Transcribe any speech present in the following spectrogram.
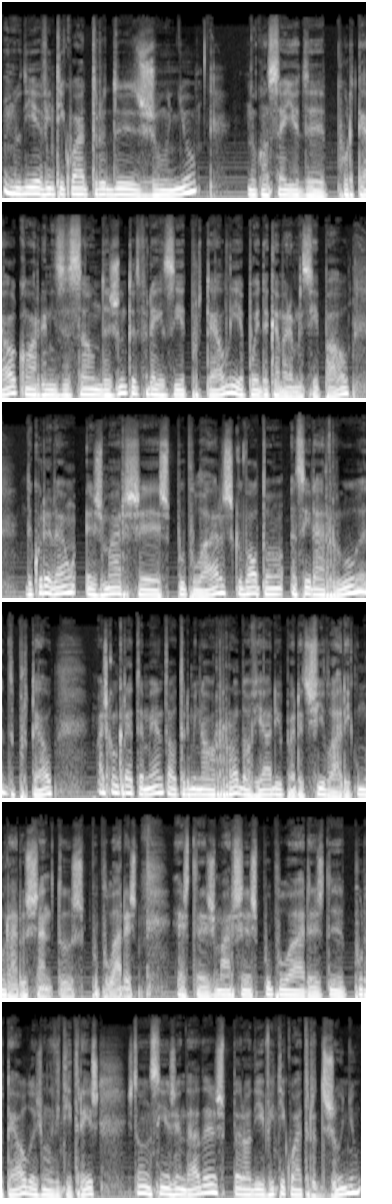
No dia 24 de junho, no Conselho de Portel, com a organização da Junta de Freguesia de Portel e apoio da Câmara Municipal, decorarão as marchas populares que voltam a sair à rua de Portel, mais concretamente ao terminal rodoviário para desfilar e comemorar os Santos Populares. Estas marchas populares de Portel 2023 estão assim agendadas para o dia 24 de junho,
